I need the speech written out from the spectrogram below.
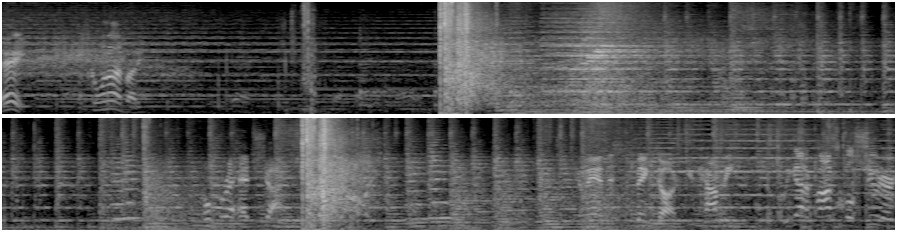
Hey, what's going on, buddy? Headshot. Command, this is Big Dog. You copy? We got a possible shooter.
